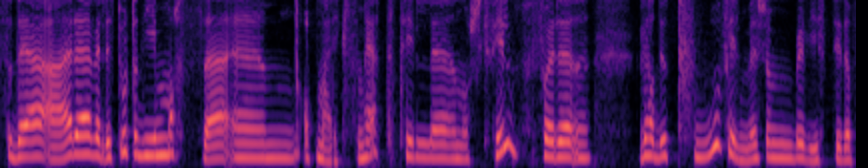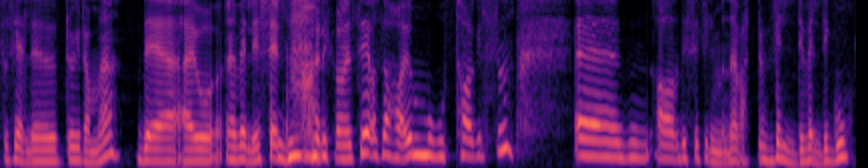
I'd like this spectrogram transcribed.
Så det er veldig stort, og det gir masse oppmerksomhet til norsk film. For vi hadde jo to filmer som ble vist i det offisielle programmet. Det er jo veldig sjelden, kan vi si. Og så har jo mottagelsen eh, av disse filmene vært veldig, veldig god.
